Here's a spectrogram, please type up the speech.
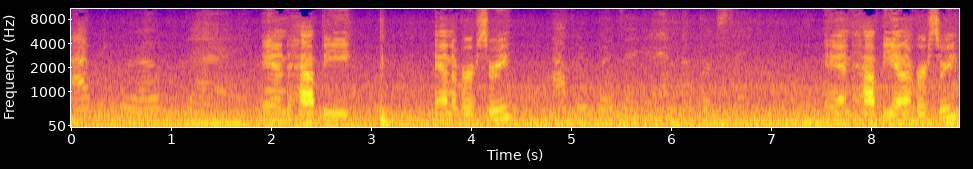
Happy birthday. And happy anniversary. Happy birthday anniversary. And happy anniversary.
